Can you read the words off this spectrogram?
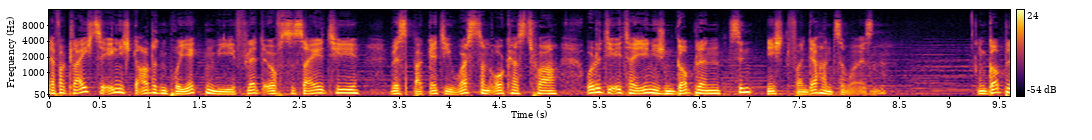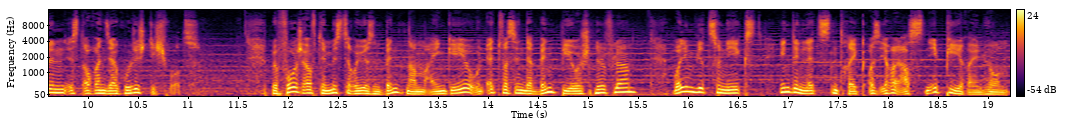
Der Vergleich zu ähnlich gearteten Projekten wie Flat Earth Society, The Spaghetti Western Orchestra oder die italienischen Goblin sind nicht von der Hand zu weisen. Und Goblin ist auch ein sehr gutes Stichwort. Bevor ich auf den mysteriösen Bandnamen eingehe und etwas in der Bandbio schnüffle, wollen wir zunächst in den letzten Track aus ihrer ersten EP reinhören.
